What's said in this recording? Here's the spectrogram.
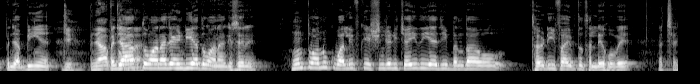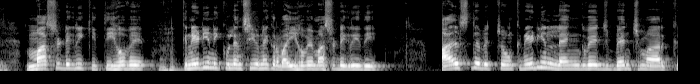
ਪੰਜਾਬੀ ਹਾਂ। ਜੀ ਪੰਜਾਬ ਤੋਂ ਪੰਜਾਬ ਤੋਂ ਆਣਾ ਜਾਂ ਇੰਡੀਆ ਤੋਂ ਆਣਾ ਕਿਸੇ ਨੇ ਹੁਣ ਤੁਹਾਨੂੰ ਕੁਆਲੀਫਿਕੇਸ਼ਨ ਜਿਹੜੀ ਚਾਹੀਦੀ ਹੈ ਜੀ ਬੰਦਾ ਉਹ 35 ਤੋਂ ਥੱਲੇ ਹੋਵੇ। ਅੱਛਾ ਜੀ। ਮਾਸਟਰ ਡਿਗਰੀ ਕੀਤੀ ਹੋਵੇ ਕੈਨੇਡੀਅਨ ਇਕੁਇਵਲੈਂਸੀ ਉਹਨੇ ਕਰਵਾਈ ਹੋਵੇ ਮਾਸਟਰ ਡਿਗਰੀ ਦੀ। ਆਇਲਸ ਦੇ ਵਿੱਚੋਂ ਕੈਨੇਡੀਅਨ ਲੈਂਗੁਏਜ ਬੈਂਚਮਾਰਕ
